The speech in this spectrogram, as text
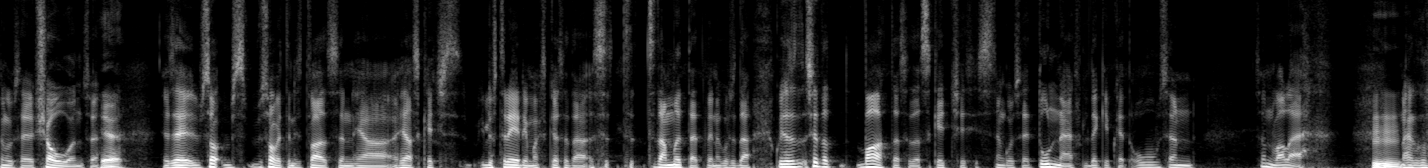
nagu see show on see jah, ja see so,, soovitan lihtsalt vaadata, see on hea, hea sketš, illustreerimaks ka seda, seda mõtet või nagu seda, kui sa seda vaatad, seda sketši, siis nagu see tunne sul tekibki, et oo, see on, see on vale Mhm. nagu,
